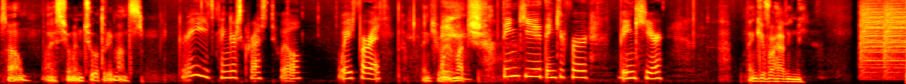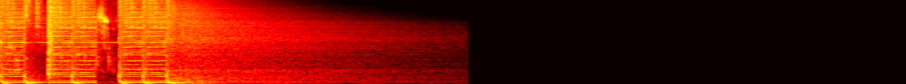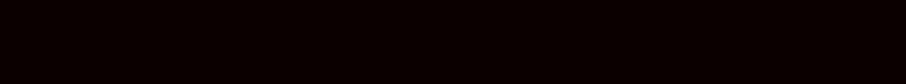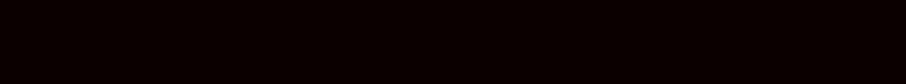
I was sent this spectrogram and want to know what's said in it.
So I assume in two or three months. Great. Fingers crossed. We'll wait for it. Thank you very much. Thank you. Thank you for being here. Thank you for having me.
